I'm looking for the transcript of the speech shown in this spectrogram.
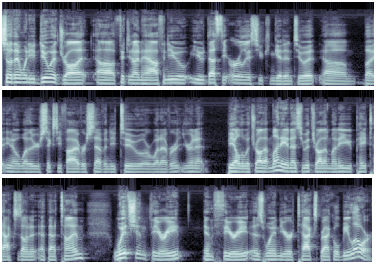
so then when you do withdraw it, uh, 59 and a half, and you, you, that's the earliest you can get into it. Um, but you know, whether you're 65 or 72 or whatever, you're going to be able to withdraw that money. And as you withdraw that money, you pay taxes on it at that time, which in theory, in theory is when your tax bracket will be lower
